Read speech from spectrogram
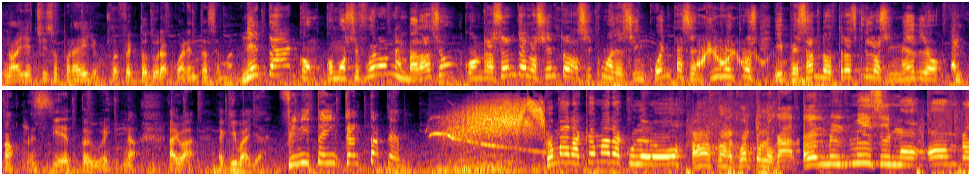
no hay hechizo para ello. Su efecto dura 40 semanas. Neta, como, como si fuera un embarazo. Con razón ya lo siento así como de 50 centímetros y pesando 3 kilos y medio. No, no es cierto, güey. No. Ahí va, aquí vaya. ¡Finita incantatem! Cámara, cámara, culero. Vamos con el cuarto lugar. El mismísimo hombre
